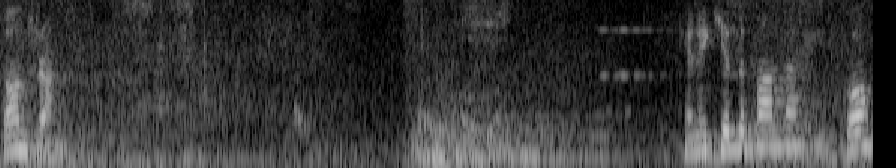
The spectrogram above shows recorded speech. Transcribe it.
Don't run. Can you kill the panda? Go.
